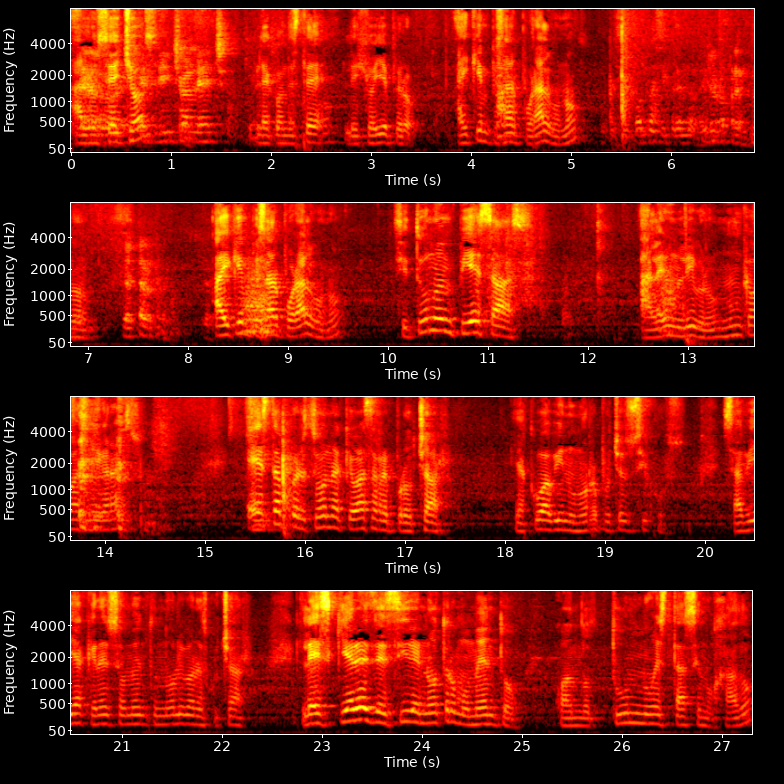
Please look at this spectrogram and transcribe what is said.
A Hacer los hechos, el dicho al hecho. le contesté, le dije, oye, pero hay que empezar por algo, ¿no? Si cortas y prendo. Yo lo prendo. No. Ya te lo- hay que empezar por algo, ¿no? Si tú no empiezas a leer un libro, nunca vas a llegar a eso. Esta persona que vas a reprochar, Jacoba vino, no reprochó a sus hijos. Sabía que en ese momento no lo iban a escuchar. Les quieres decir en otro momento, cuando tú no estás enojado,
